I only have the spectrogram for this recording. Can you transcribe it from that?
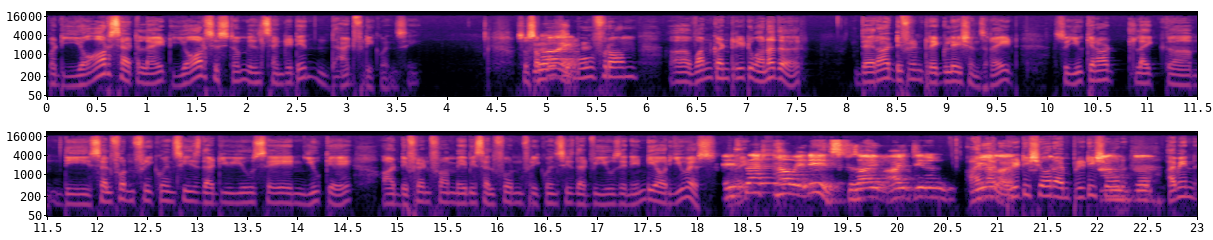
but your satellite, your system will send it in that frequency. So suppose you move from uh, one country to another, there are different regulations, right? so you cannot like um, the cell phone frequencies that you use say in uk are different from maybe cell phone frequencies that we use in india or us is right? that how it is? Because i i didn't I'm, I'm, pretty sure i'm pretty sure and, uh, i mean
